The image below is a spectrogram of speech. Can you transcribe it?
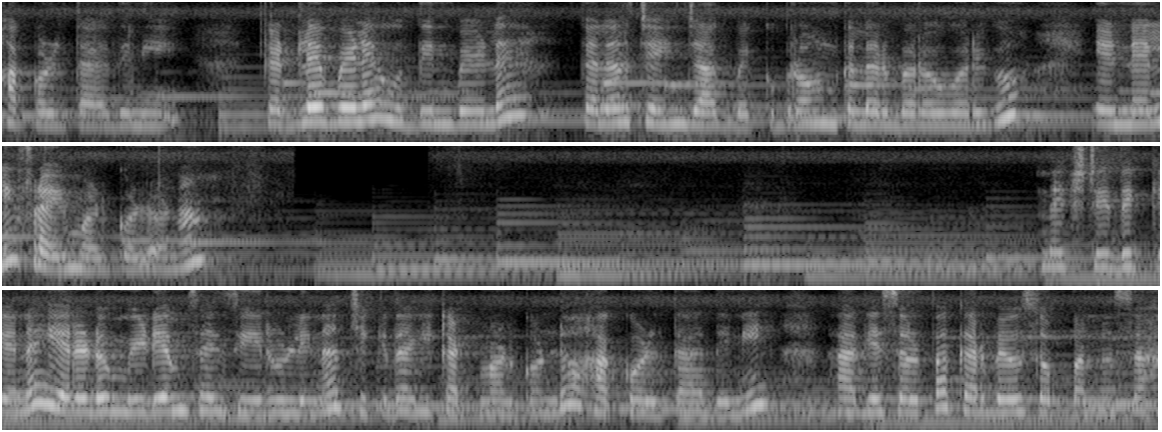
ಹಾಕ್ಕೊಳ್ತಾ ಇದ್ದೀನಿ. ಕಡಲೆಬೇಳೆ ಉದ್ದಿನಬೇಳೆ ಕಲರ್ ಚೇಂಜ್ ಆಗಬೇಕು ಬ್ರೌನ್ ಕಲರ್ ಬರೋವರೆಗೂ ಎಣ್ಣೆಯಲ್ಲಿ ಫ್ರೈ ಮಾಡ್ಕೊಳ್ಳೋಣ. ನೆಕ್ಸ್ಟ್ ಇದಕ್ಕೇನೆ ಎರಡು ಮೀಡಿಯಮ್ ಸೈಜ್ ಈರುಳ್ಳಿನ ಚಿಕ್ಕದಾಗಿ ಕಟ್ ಮಾಡಿಕೊಂಡು ಹಾಕ್ಕೊಳ್ತಾ ಇದ್ದೀನಿ. ಹಾಗೆ ಸ್ವಲ್ಪ ಕರಿಬೇವು ಸೊಪ್ಪನ್ನು ಸಹ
